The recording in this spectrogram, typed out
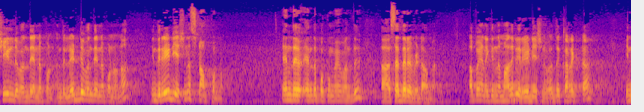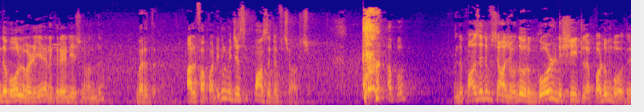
ஷீல்டு வந்து என்ன பண்ணும் இந்த லெட்டு வந்து என்ன பண்ணோன்னா இந்த ரேடியேஷனை ஸ்டாப் பண்ணும். எந்த எந்த பக்கமே வந்து செதற சிதற விடாமல் அப்போ எனக்கு இந்த மாதிரி ரேடியேஷன் வருது. கரெக்டாக இந்த ஹோல் வழியே எனக்கு ரேடியேஷன் வந்து வருது. Alpha particle which is positive charge அப்போது இந்த பாசிட்டிவ் சார்ஜ் வந்து ஒரு கோல்டு ஷீட்டில் படும்போது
